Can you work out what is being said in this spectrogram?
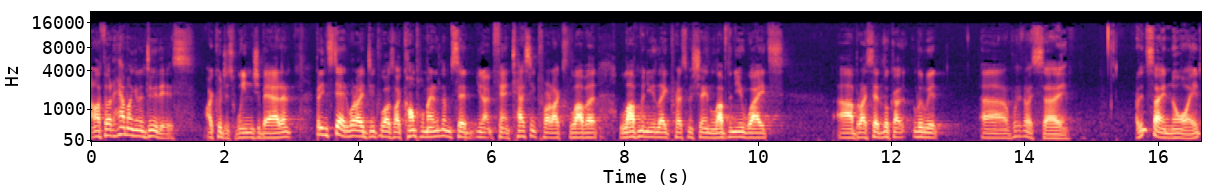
and I thought, how am I going to do this? I could just whinge about it. But instead, what I did was I complimented them, said, you know, fantastic products, love it, love my new leg press machine, love the new weights. Uh, but I said, look, a little bit, uh, what did I say? I didn't say annoyed.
